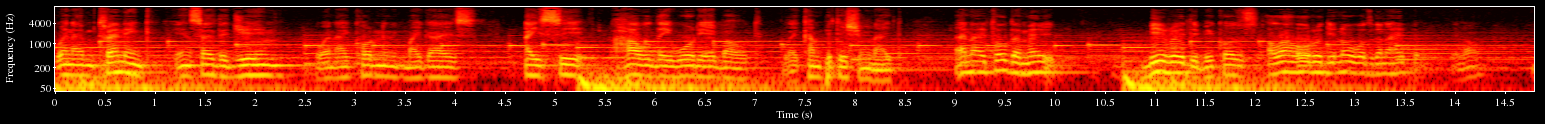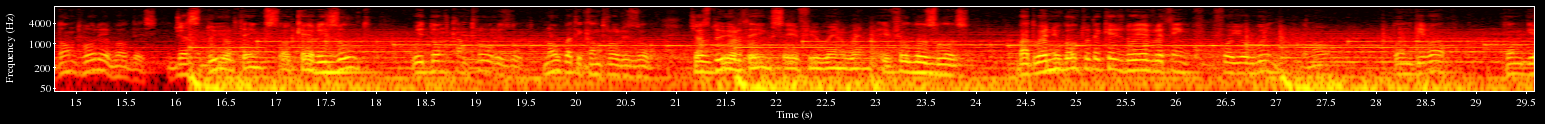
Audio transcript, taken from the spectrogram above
When I'm training inside the gym, when I corner my guys, I see how they worry about like competition night. And I told them, hey, be ready because Allah already know what's gonna happen, you know. Don't worry about this. Just do your things, okay, result. We don't control result. Nobody control result. Just do your things. If you win, win. If you lose, lose. But when you go to the cage, do everything for your win, you know. Don't give up. Don't give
